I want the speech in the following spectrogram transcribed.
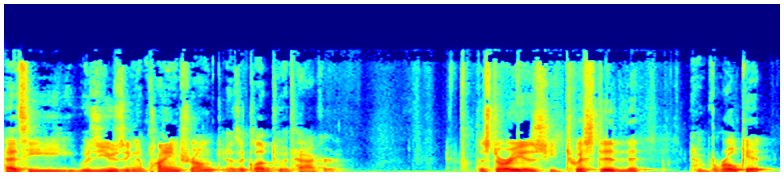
as he was using a pine trunk as a club to attack her. The story is she twisted it and broke it,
